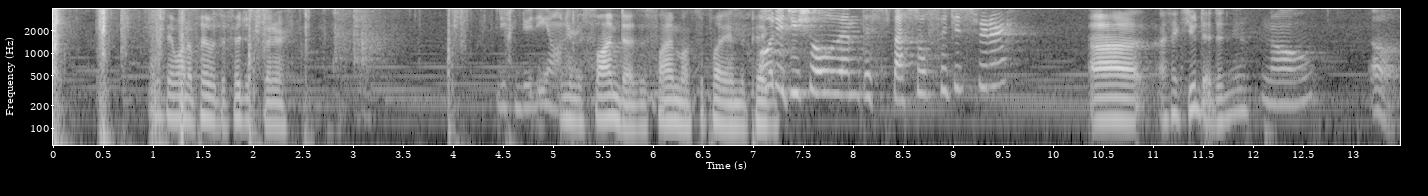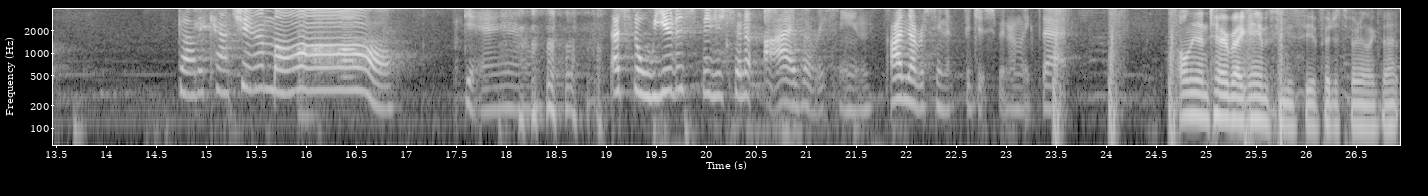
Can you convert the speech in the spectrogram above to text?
I think they want to play with the fidget spinner. You can do the honor. I mean, the slime does. The slime wants to play in the pig. Oh, did you show them the special fidget spinner? Uh, I think you did, didn't you? No. Oh. Gotta catch 'em all. Damn. That's the weirdest fidget spinner I've ever seen. I've never seen a fidget spinner like that. Only on TeraBrite Games can you see a fidget spinner like that.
